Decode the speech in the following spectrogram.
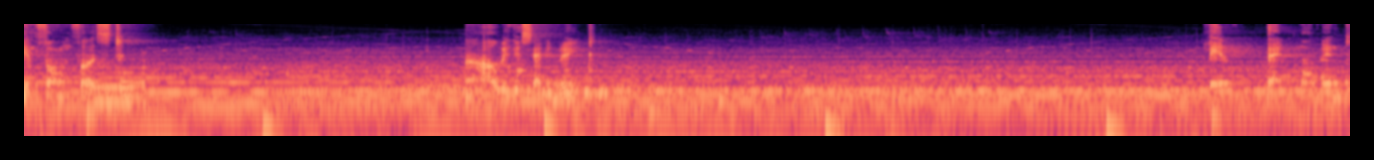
inform first? Will you celebrate. Live that moment.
